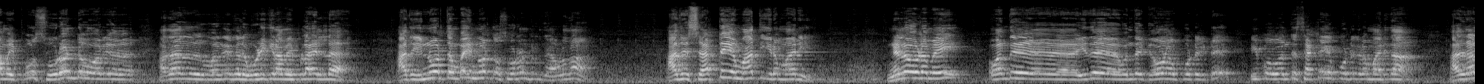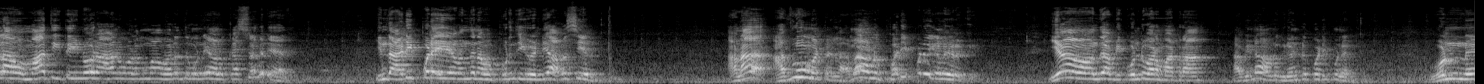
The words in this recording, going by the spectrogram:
அமைப்பும் சுரண்டும் வர்க்க அதாவது வர்க்கங்களை ஒழிக்கிற அமைப்புலாம் இல்லை. அது இன்னொருத்தன் போய் இன்னொருத்தன் சுரண்டுறது அவ்வளோதான் அது சட்டையை மாற்றிக்கிற மாதிரி. நில உடைமை வந்து இதை வந்து கவனம் போட்டுக்கிட்டு இப்போ வந்து சட்டையை போட்டுக்கிற மாதிரி தான் அதனால் அவன் மாற்றிக்கிட்டு இன்னொரு ஆள் உலகமாக வருது ஒன்றே அவனுக்கு கஷ்டம் கிடையாது. இந்த அடிப்படையை வந்து நம்ம புரிஞ்சிக்க வேண்டிய அவசியம். இருக்கு ஆனால் அதுவும் மட்டும் இல்லாமல் அவனுக்கு படிப்பினைகள் இருக்குது ஏன் அவன் வந்து அப்படி கொண்டு வர மாட்டான் அப்படின்னா அவனுக்கு ரெண்டு படிப்பினை இருக்குது ஒன்று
